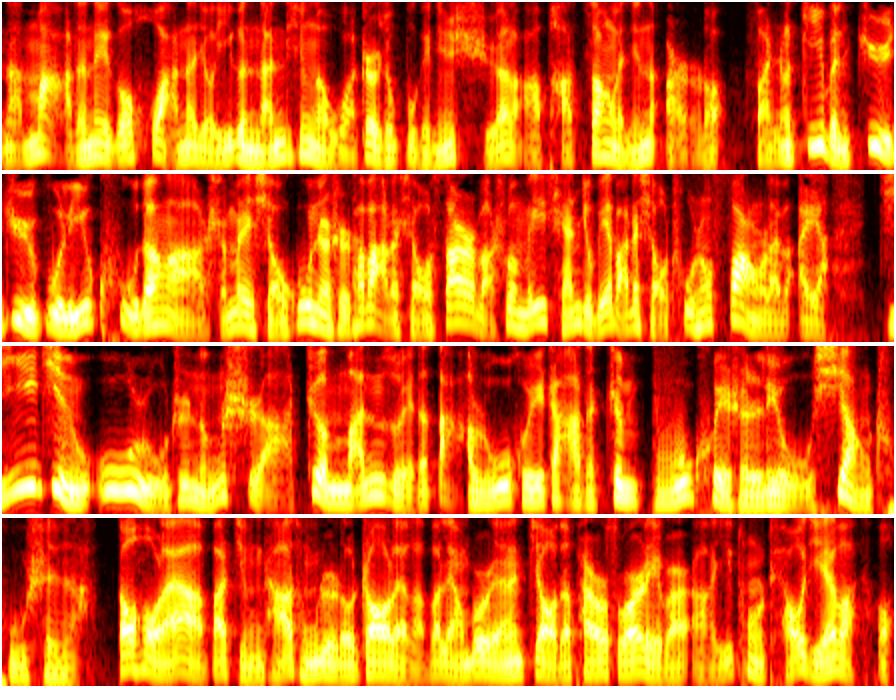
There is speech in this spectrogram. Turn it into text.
呢，骂的那个话那叫一个难听啊！我这儿就不给您学了啊，怕脏了您的耳朵。反正基本句句不离裤裆啊，什么这小姑娘是他爸的小三儿吧？说没钱就别把这小畜生放出来吧。哎呀，极尽侮辱之能事啊！这满嘴的大芦灰渣子，真不愧是柳巷出身啊！到后来啊，把警察同志都招来了，把两拨人叫到派出所里边啊，一通调节吧。哦，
